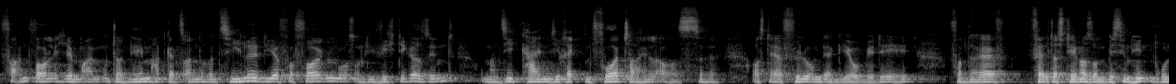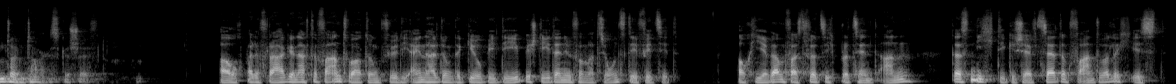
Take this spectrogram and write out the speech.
Verantwortliche in einem Unternehmen hat ganz andere Ziele, die er verfolgen muss und die wichtiger sind. Und man sieht keinen direkten Vorteil aus, äh, aus der Erfüllung der GOBD. Von daher fällt das Thema so ein bisschen hinten runter im Tagesgeschäft. Auch bei der Frage nach der Verantwortung für die Einhaltung der GOBD besteht ein Informationsdefizit. Auch hier gaben fast 40 Prozent an, dass nicht die Geschäftsleitung verantwortlich ist.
